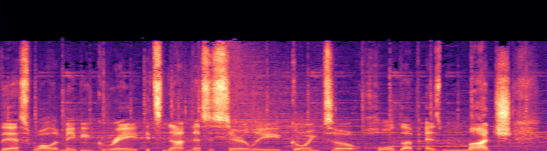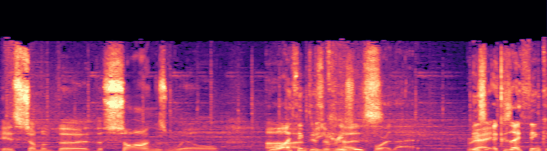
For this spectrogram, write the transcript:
this, while it may be great, it's not necessarily going to hold up as much as some of the the songs will. Well, I uh, think there's a reason for that. Right. Because I think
